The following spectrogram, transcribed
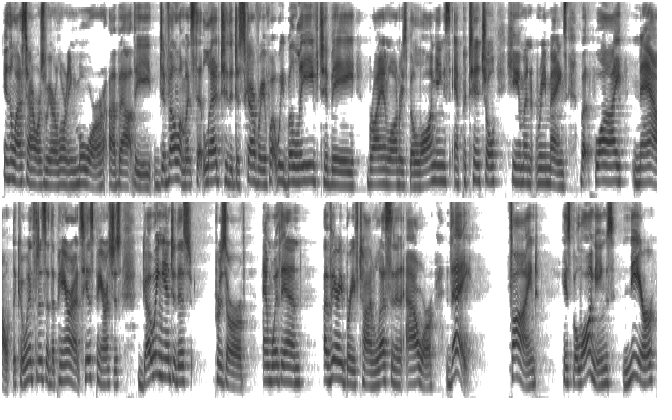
In the last hours, we are learning more about the developments that led to the discovery of what we believe to be Brian Laundrie's belongings and potential human remains. But why now? The coincidence of the parents, his parents, just going into this preserve and within a very brief time, less than an hour, they find his belongings near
